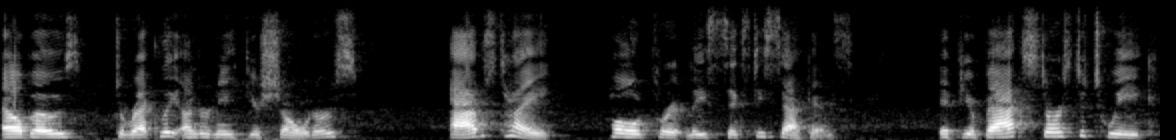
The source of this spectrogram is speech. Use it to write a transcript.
elbows directly underneath your shoulders, abs tight, hold for at least 60 seconds. If your back starts to tweak,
